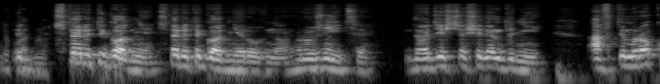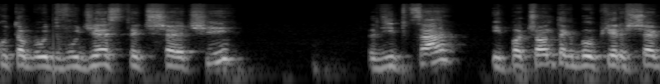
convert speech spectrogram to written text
Dokładnie. 4 tygodnie, 4 tygodnie równo, różnicy. 27 dni, a w tym roku to był 23 lipca i początek był 1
